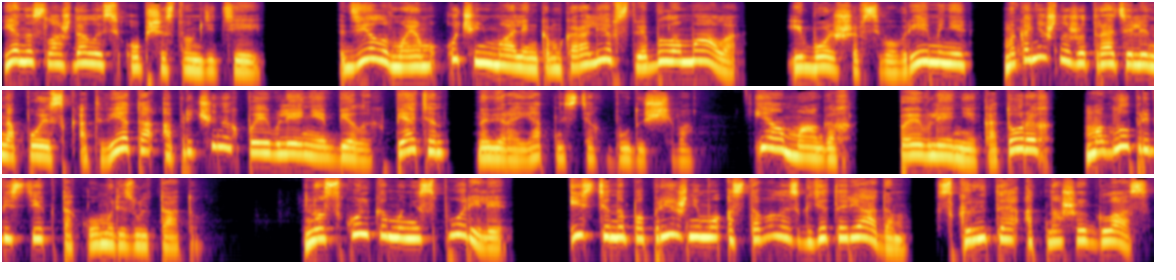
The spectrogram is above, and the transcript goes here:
Я наслаждалась обществом детей. Дела в моем очень маленьком королевстве было мало, и больше всего времени мы, конечно же, тратили на поиск ответа о причинах появления белых пятен на вероятностях будущего и о магах, появление которых могло привести к такому результату. Но сколько мы ни спорили, истина по-прежнему оставалась где-то рядом, скрытая от наших глаз.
